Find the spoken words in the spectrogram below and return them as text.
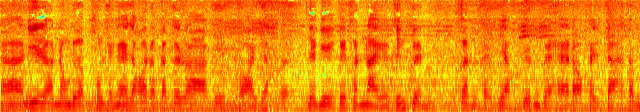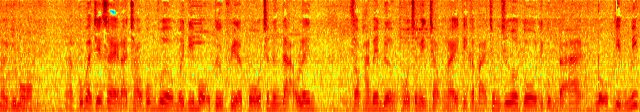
à, đi ra lòng đường không thể nghe rõ được các cái loa cái còi nhé. Vâng. đề nghị cái phần này chính quyền cần phải dẹp trên vỉa hè đó phải trả cho người đi bộ. À, cũng phải chia sẻ là cháu cũng vừa mới đi bộ từ phía phố Trần Hưng Đạo lên. Dọc hai bên đường phố Trần Bình Trọng này thì các bãi trông giữ ô tô thì cũng đã độ kín mít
